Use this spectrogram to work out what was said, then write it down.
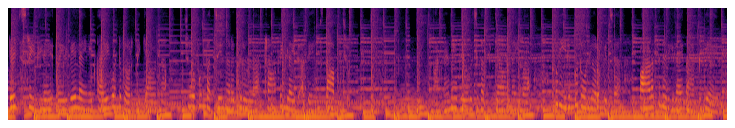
ബ്രിഡ്ജ് സ്ട്രീറ്റിലെ റെയിൽവേ ലൈനിൽ കൈകൊണ്ട് പ്രവർത്തിക്കാവുന്ന ചുവപ്പും പച്ചയും നിറത്തിലുള്ള ട്രാഫിക് ലൈറ്റ് അദ്ദേഹം സ്ഥാപിച്ചു. മണ്ണെണ്ണ ഉപയോഗിച്ച് കത്തിക്കാവുന്ന ഇവ ഒരു ഇരുമ്പ് തൂണിൽ ഉറപ്പിച്ച് പാളത്തിനരികിലായി നാട്ടുകയായിരുന്നു.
